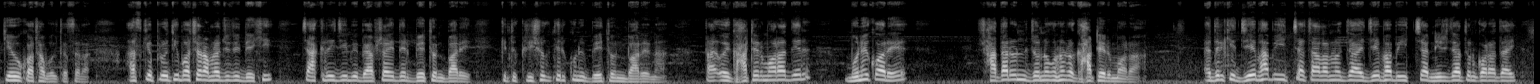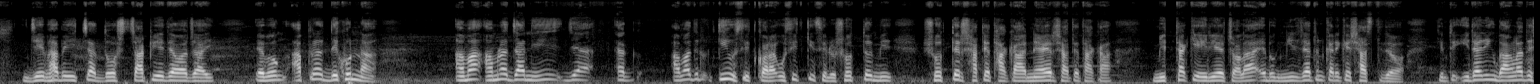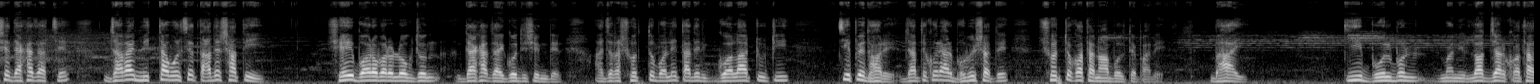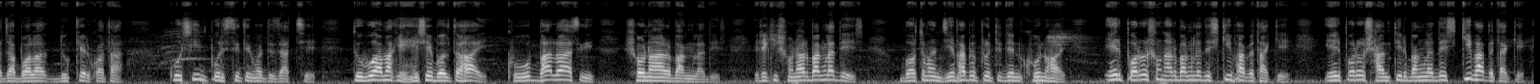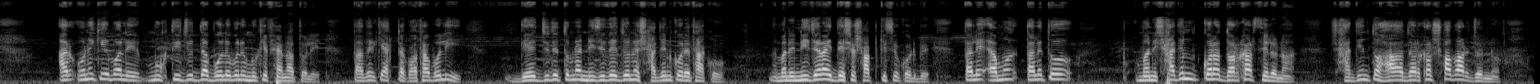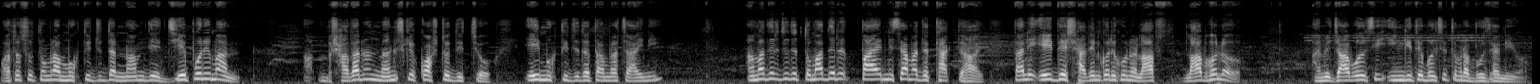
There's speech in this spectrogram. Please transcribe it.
কেউ কথা বলতেছে না। আজকে প্রতি বছর আমরা যদি দেখি, চাকরিজীবী ব্যবসায়ীদের বেতন বাড়ে, কিন্তু কৃষকদের কোনো বেতন বাড়ে না। তাই ওই ঘাটের মরাদের মনে করে সাধারণ জনগণ হলো ঘাটের মরা। এদেরকে যেভাবে ইচ্ছা চালানো যায়, যেভাবে ইচ্ছা নির্যাতন করা যায়, যেভাবে ইচ্ছা দোষ চাপিয়ে দেওয়া যায়, এবং আপনারা দেখুন না, আমা, আমরা জানি যে এক, আমাদের কি উচিত করা? উচিত কী ছিল? সত্য সত্যের সাথে থাকা, ন্যায়ের সাথে থাকা। মিথ্যাকে এড়িয়ে চলা এবং নির্যাতনকারীকে শাস্তি দেওয়া। কিন্তু ইদানিং বাংলাদেশে দেখা যাচ্ছে যারা মিথ্যা বলছে তাদের সাথেই সেই বড় বড় লোকজন দেখা যায় গদিসীনদের আর যারা সত্য বলে তাদের গলা টুটি চেপে ধরে, যাতে করে আর ভবিষ্যতে সত্য কথা না বলতে পারে। ভাই, কি বলব মানে লজ্জার কথা যা বলা দুঃখের কথা, কঠিন পরিস্থিতির মধ্যে যাচ্ছে। তবু আমাকে হেসে বলতে হয়, খুব ভালো আছি, সোনার বাংলাদেশ। এটা কি সোনার বাংলাদেশ? বর্তমান যেভাবে প্রতিদিন খুন হয়, এরপরও সোনার বাংলাদেশ কীভাবে থাকে? এরপরও শান্তির বাংলাদেশ কীভাবে থাকে? আর অনেকে বলে, মুক্তিযোদ্ধা বলে বলে মুখে ফেনা তোলে। তাদেরকে একটা কথা বলি, দেশ যদি তোমরা নিজেদের জন্য স্বাধীন করে থাকো মানে নিজেরাই দেশে সব কিছু করবে, তাহলে এমন, তাহলে তো মানে স্বাধীন করার দরকার ছিল না। স্বাধীন তো হওয়া দরকার সবার জন্য। অথচ তোমরা মুক্তিযোদ্ধার নাম দিয়ে যে পরিমাণ সাধারণ মানুষকে কষ্ট দিচ্ছ, এই মুক্তিযুদ্ধ তো আমরা চাইনি। আমাদের যদি তোমাদের পায়ের নিচে আমাদের থাকতে হয়, তাহলে এই দেশ স্বাধীন করে কোনো লাভ লাভ হলো? আমি যা বলছি, ইঙ্গিতে বলছি, তোমরা বুঝে নিও।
